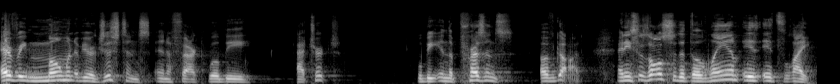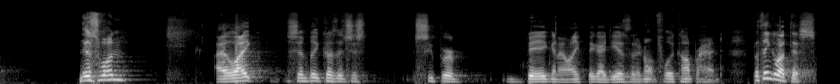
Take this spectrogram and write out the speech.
Every moment of your existence, in effect, will be at church, will be in the presence of God. And he says also that the Lamb is its light. This one I like simply because it's just super big and I like big ideas that I don't fully comprehend. But think about this.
